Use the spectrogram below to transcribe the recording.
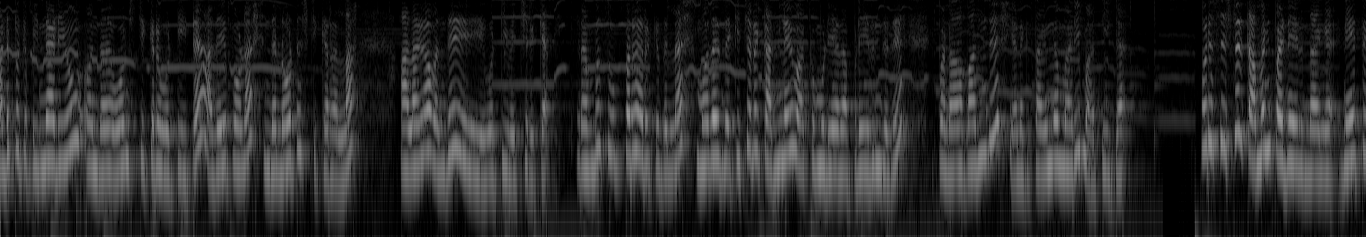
அடுப்புக்கு பின்னாடியும் அந்த ஓம் ஸ்டிக்கரை ஒட்டிட்டேன் அதே போல் இந்த லோட்டஸ் ஸ்டிக்கர் எல்லாம் அழகாக வந்து ஒட்டி வச்சுருக்கேன். ரொம்ப சூப்பராக இருக்குதுல்ல? மொதல் இந்த கிச்சனை கண்ணிலே பார்க்க முடியாது. அப்படி இருந்தது. இப்போ நான் வந்து எனக்கு தகுந்த மாதிரி மாற்றிட்டேன் ஒரு சிஸ்டர் கமெண்ட் பண்ணியிருந்தாங்க. நேற்று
